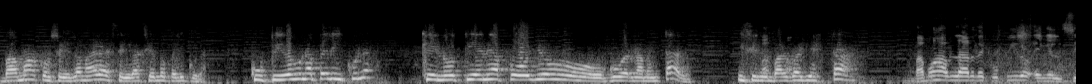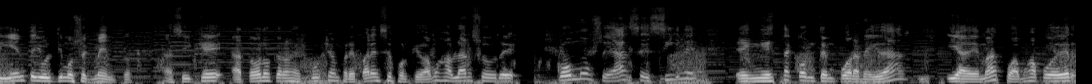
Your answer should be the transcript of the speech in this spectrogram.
vamos a conseguir la manera de seguir haciendo películas. Cupido es una película que no tiene apoyo gubernamental y sin embargo ahí está. Vamos a hablar de Cupido en el siguiente y último segmento. Así que a todos los que nos escuchan, prepárense porque vamos a hablar sobre cómo se hace cine en esta contemporaneidad y además pues, vamos a poder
